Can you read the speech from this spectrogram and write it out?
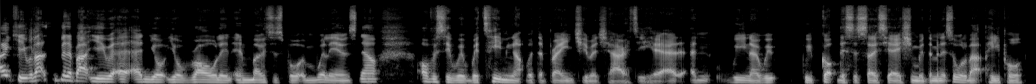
thank you. Well, that's a bit about you and your your role in, in motorsport and Williams. Now, obviously, we're, we're teaming up with the Brain Tumor Charity here, and we know we we've got this association with them and it's all about people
